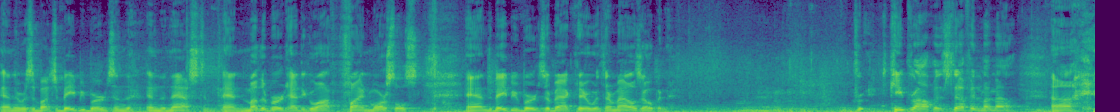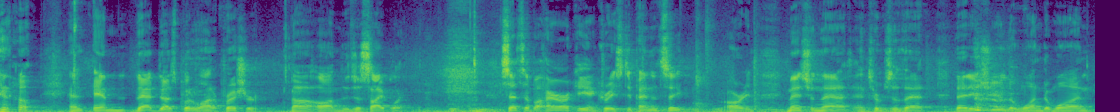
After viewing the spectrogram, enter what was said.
and there was a bunch of baby birds in the in the nest, and mother bird had to go off and find morsels, and the baby birds are back there with their mouths open keep dropping stuff in my mouth. Uh, you know, and, and that does put a lot of pressure uh, on the discipler. Sets up a hierarchy and creates dependency. Already mentioned that in terms of that that issue, the one to one.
